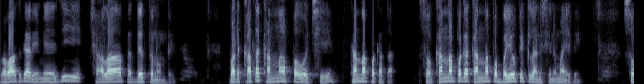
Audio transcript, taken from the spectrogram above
ప్రభాస్ గారి ఇమేజ్ చాలా పెద్ద ఎత్తున ఉంది. బట్ కథ కన్నప్ప వచ్చి కన్నప్ప కథ. సో కన్నప్పగా కన్నప్ప బయోపిక్ లాంటి సినిమా ఇది. సో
